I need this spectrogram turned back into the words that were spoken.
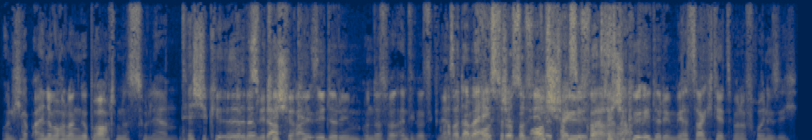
Und ich habe eine Woche lang gebraucht, um das zu lernen. Teşekkür wieder Teşekkür ederim. Und das war das Einzige, was ich gelernt Aber habe. dabei hängst du doch so viel mit von ab. Teşekkür ederim. Ja, das sag ich dir jetzt, meine Freunde sich.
